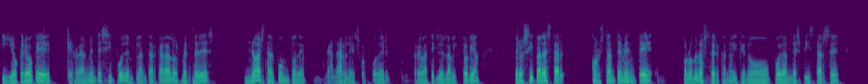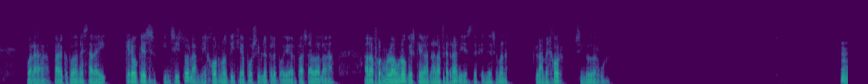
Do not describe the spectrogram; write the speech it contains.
y yo creo que, que realmente sí pueden plantar cara a los Mercedes, no hasta el punto de ganarles o poder rebatirles la victoria, pero sí para estar constantemente, por lo menos cerca, ¿no? Y que no puedan despistarse para, para que puedan estar ahí. Creo que es, insisto, la mejor noticia posible que le podía haber pasado a la, a la Fórmula 1, que es que ganara Ferrari este fin de semana. La mejor, sin duda alguna. Hmm.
